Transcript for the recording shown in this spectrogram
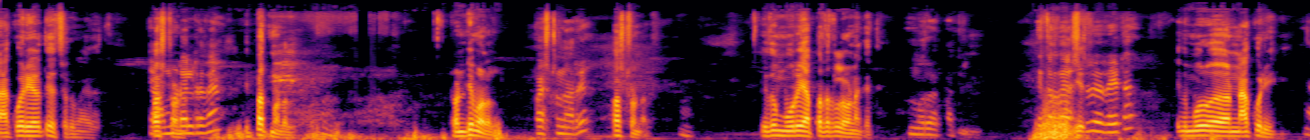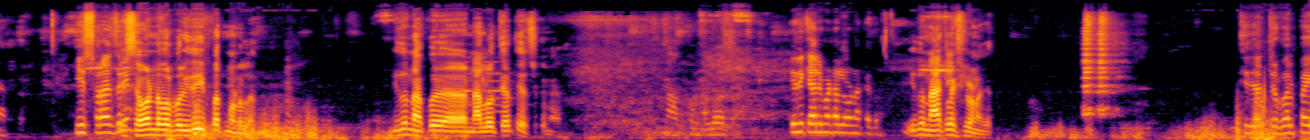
ನಾಲ್ಕೂವರೆ ಹೇಳ್ತೀವಿ ಹೆಚ್ಚು ಕಮ್ಮಿ ಆಗುತ್ತೆ ಫಸ್ಟ್ ಮಾಡಲ್ ರೀ ಇಪ್ಪತ್ತು model twenty model first owner ರೀ? ಫಸ್ಟ್ ಓನರ್ ಇದು ಮೂರು ಎಪ್ಪತ್ತರ ಲೋನ್ ಆಕೈತಿ. ಮೂರು ಎಪ್ಪತ್ತು. ಇದ್ರದ್ದು ಎಷ್ಟು ರೀ ರೇಟ್ ಇದು ಮೂರು ನಾಲ್ಕು. ರೀ ಈ ಸ್ವರಾಜ್ ರೀ? ಸೆವೆನ್ ಡಬಲ್ ಫೋರ್ ಇದು ಇಪ್ಪತ್ತು ಮಾಡಲ್ಲ ಇದು ನಾಲ್ಕು ನಲ್ವತ್ತು ಹೇಳ್ತೀವಿ ಹೆಚ್ಚು ಕಮ್ಮಿ ಆಗುತ್ತೆ. ನಾಲ್ಕು ನಲ್ವತ್ತು. ಇದಕ್ಕೆ ಎಲ್ಲಿ ಮಟ್ಟ ಲೋನ್ ಆಗತ್ತೆ ಇದು ನಾಲ್ಕು ಲಕ್ಷ ಲೋನ್ ಆಗತ್ತೆ. ಇದು ತ್ರಿಬಲ್ ಫೈ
